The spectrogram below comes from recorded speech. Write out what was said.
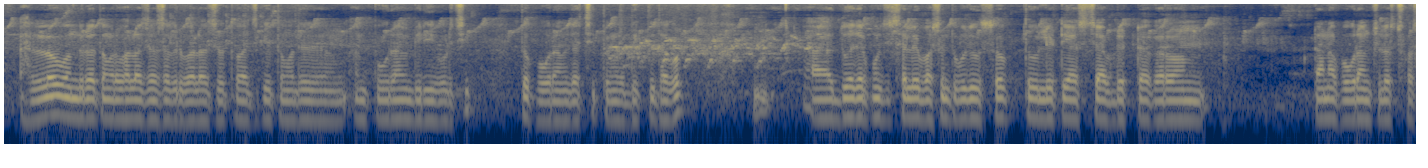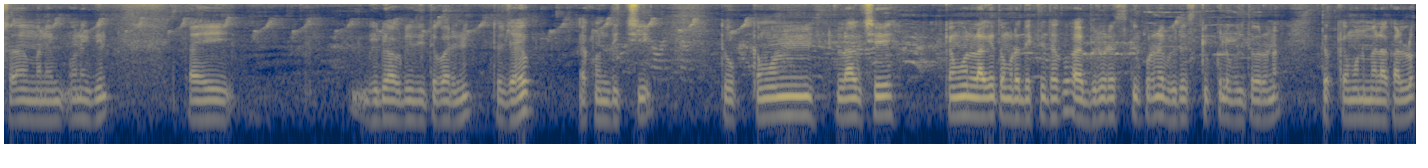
হ্যালো বন্ধুরা, তোমরা ভালো আছো? আশা করি ভালো আছো। তো আজকে তোমাদের আমি প্রোগ্রামে বেরিয়ে পড়ছি। তো প্রোগ্রামে যাচ্ছি, তোমরা দেখতে থাকো। দু হাজার পঁচিশ সালের বাসন্তী পুজো উৎসব তো লেটে আসছে আপডেটটা, কারণ টানা প্রোগ্রাম ছিল ছ মানে অনেক দিন। তাই ভিডিও আপডেট দিতে পারিনি। তো যাই হোক, এখন দিচ্ছি। তো কেমন লাগছে, কেমন লাগে তোমরা দেখতে থাকো। আর ভিডিওটা স্কিপ করো না, ভিডিও স্কিপ করলে বুঝতে পারো না। তো কেমন মেলা কাটলো।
